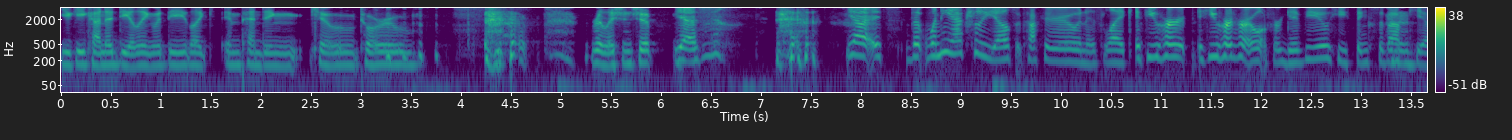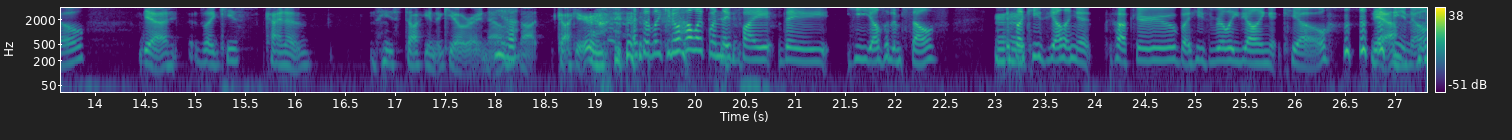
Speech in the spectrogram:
Yuki kind of dealing with the like impending Kyo Toru relationship. Yes. yeah, it's that when he actually yells at Kakeru and is like, "If you hurt, if you hurt her, I won't forgive you." He thinks about Mhm. Kyo. Yeah, it's like he's kind of he's talking to Kyo right now, Yeah. not Kakeru. I said, like, you know how like when they fight, they he yells at himself. It's Mhm. like he's yelling at Kakeru, but he's really yelling at Kyo. yeah, you know.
